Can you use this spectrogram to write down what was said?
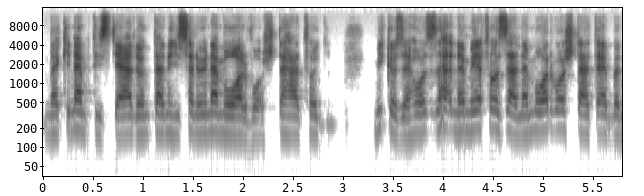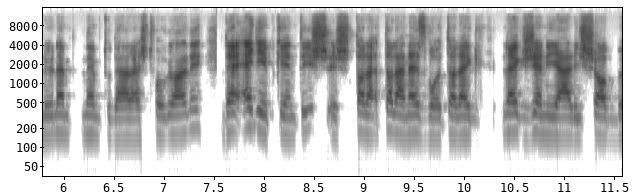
neki nem tisztja eldönteni, hiszen ő nem orvos, tehát hogy mi köze hozzá, nem ért hozzá, nem orvos, tehát ebben ő nem, nem tud állást foglalni. De egyébként is, és talán, talán ez volt a leg, legzseniálisabb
